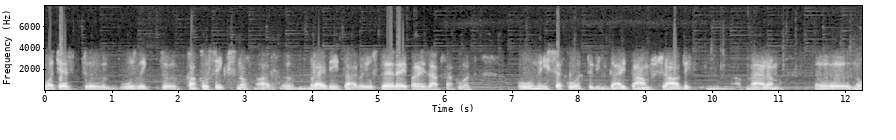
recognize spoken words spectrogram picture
noķert, uzlikt kakla siksnu ar raidītāju vai uztvērēju, pareizāk sakot, un izsekot viņu gaitām šādi apmēram uh, nu,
